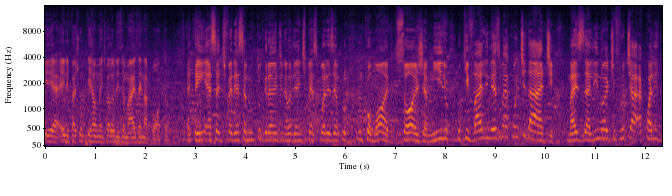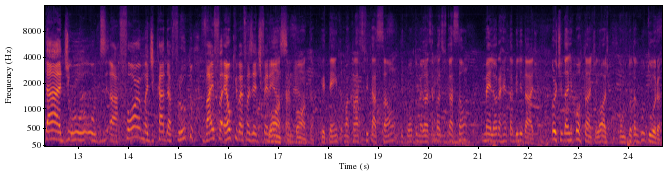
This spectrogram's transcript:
e é, ele faz com que realmente valorize mais aí na ponta. É, tem essa diferença muito grande, né, Rodrigo? A gente pensa, por exemplo, um commodity, soja, milho, o que vale mesmo é a quantidade, mas ali no hortifruti a, a qualidade, o, o, a forma de cada fruto vai, é o que vai fazer a diferença. Conta, né? conta, porque tem uma classificação e quanto melhor essa classificação, melhor a rentabilidade. Produtividade é importante, lógico, como toda cultura,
